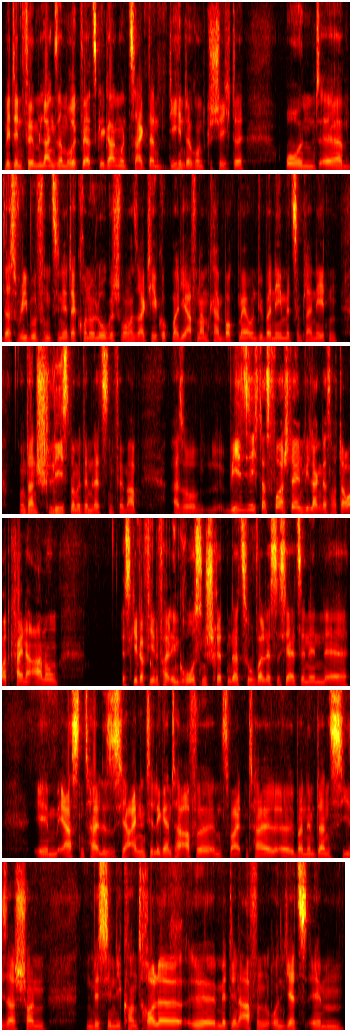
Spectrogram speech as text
mit den Filmen langsam rückwärts gegangen und zeigt dann die Hintergrundgeschichte. Und äh, das Reboot funktioniert ja chronologisch, wo man sagt, hier guck mal, die Affen haben keinen Bock mehr und übernehmen jetzt den Planeten. Und dann schließt man mit dem letzten Film ab. Also, wie sie sich das vorstellen, wie lange das noch dauert, keine Ahnung. Es geht auf jeden Fall in großen Schritten dazu, weil es ist ja jetzt in den, äh, im ersten Teil ist es ja ein intelligenter Affe, im zweiten Teil äh, übernimmt dann Caesar schon ein bisschen die Kontrolle äh, mit den Affen und jetzt im,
